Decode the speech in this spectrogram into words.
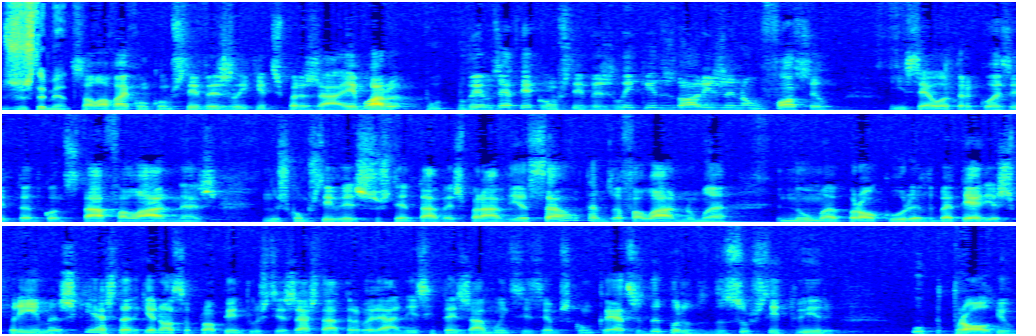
Justamente. Só lá vai com combustíveis líquidos para já. Embora podemos é ter combustíveis líquidos de origem não fóssil. Isso é outra coisa. E, portanto, quando se está a falar nas nos combustíveis sustentáveis para a aviação, estamos a falar numa, numa procura de matérias-primas que, esta, que a nossa própria indústria já está a trabalhar nisso e tem já muitos exemplos concretos de, de substituir o petróleo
